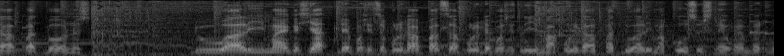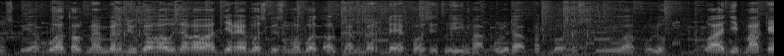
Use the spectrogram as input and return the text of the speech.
dapat bonus 25 ya guys ya. Deposit 10 dapat 10 deposit 50 dapat 25 khusus new member bosku ya. Buat old member juga nggak usah khawatir ya bosku. Semua buat old member deposit 50 dapat bonus 20 wajib pakai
